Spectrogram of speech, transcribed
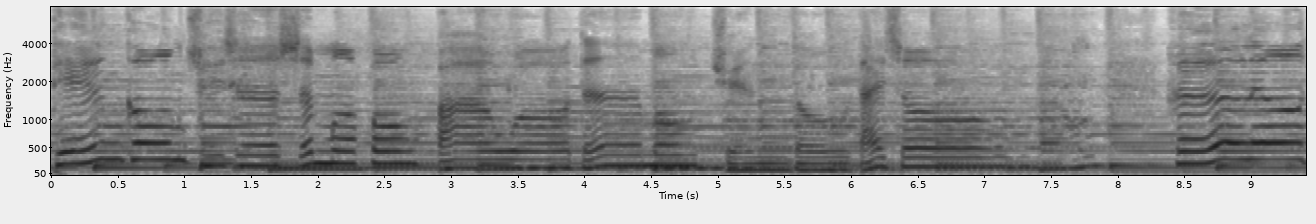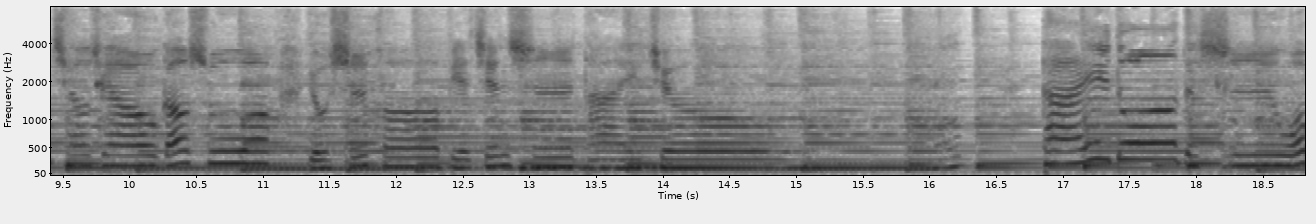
天空吹着什么风，把我的带走。河流悄悄告诉我，有时候别坚持太久。太多的事我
